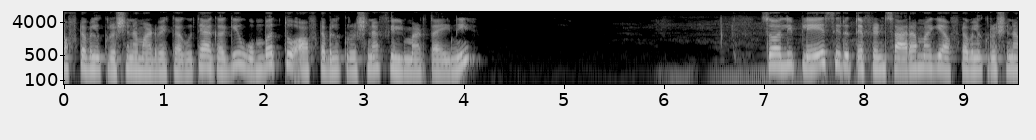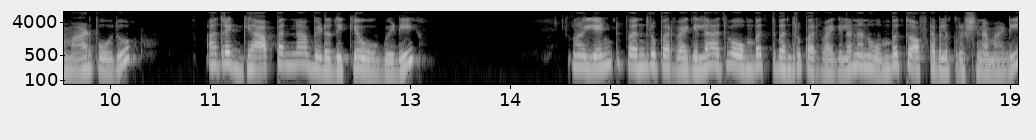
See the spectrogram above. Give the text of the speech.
ಆಫ್ ಡಬಲ್ ಕೃಷಿನ ಮಾಡಬೇಕಾಗುತ್ತೆ. ಹಾಗಾಗಿ ಒಂಬತ್ತು ಆಫ್ ಡಬಲ್ ಕೃಷಿನ ಫಿಲ್ ಮಾಡ್ತಾ ಇದ್ದೀನಿ. ಸೊ ಅಲ್ಲಿ ಪ್ಲೇಸ್ ಇರುತ್ತೆ ಫ್ರೆಂಡ್ಸ್ ಆರಾಮಾಗಿ ಆಫ್ ಡಬಲ್ ಕೃಷಿನ ಮಾಡ್ಬೋದು. ಆದರೆ ಗ್ಯಾಪನ್ನು ಬಿಡೋದಕ್ಕೆ ಹೋಗಬೇಡಿ. ಎಂಟು ಬಂದರೂ ಪರವಾಗಿಲ್ಲ ಅಥವಾ ಒಂಬತ್ತು ಬಂದರೂ ಪರವಾಗಿಲ್ಲ. ನಾನು ಒಂಬತ್ತು ಆಫ್ ಡಬಲ್ ಕ್ರೋಶನ ಮಾಡಿ.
